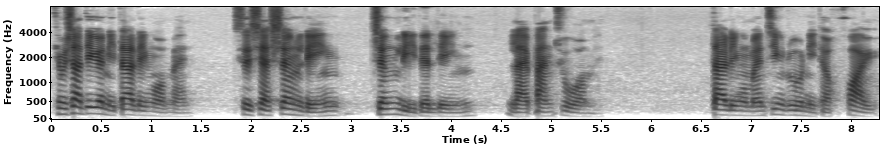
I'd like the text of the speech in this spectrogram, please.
天父上帝，愿你带领我们，赐下圣灵真理的灵来帮助我们，带领我们进入你的话语，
